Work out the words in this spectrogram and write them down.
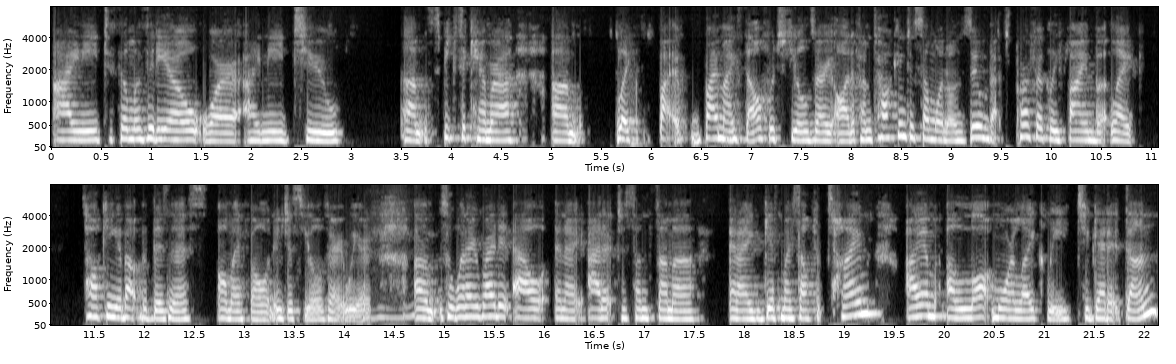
I need to film a video or I need to um, speak to camera, um, like by, by myself, which feels very odd. If I'm talking to someone on Zoom, that's perfectly fine. But like talking about the business on my phone, it just feels very weird. Mm-hmm. Um, so when I write it out and I add it to Sunsama and I give myself a time, I am a lot more likely to get it done.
